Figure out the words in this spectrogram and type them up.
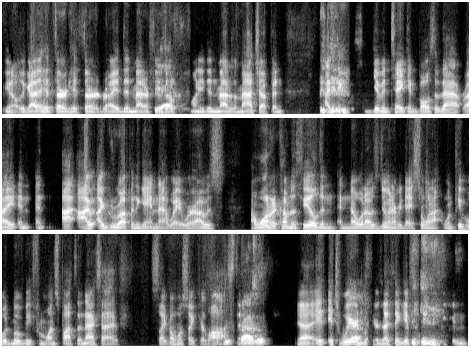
you know, the guy that hit third hit third, right? It didn't matter if he was yeah. over twenty. It didn't matter the matchup. And I think give and take in both of that, right? And and I, I I grew up in the game that way, where I was. I wanted to come to the field and, and know what I was doing every day. So when I when people would move me from one spot to the next, I it's like almost like you're lost. yeah, it, it's weird yeah. because I think if you can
